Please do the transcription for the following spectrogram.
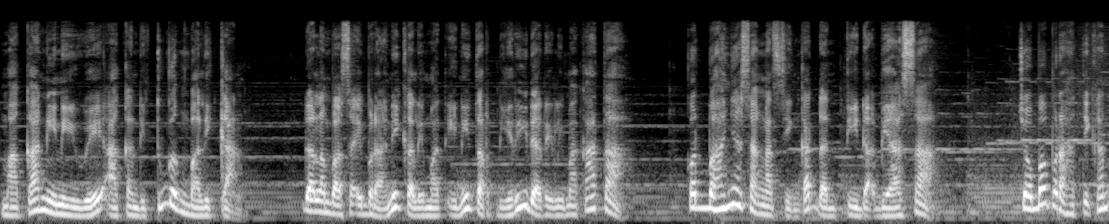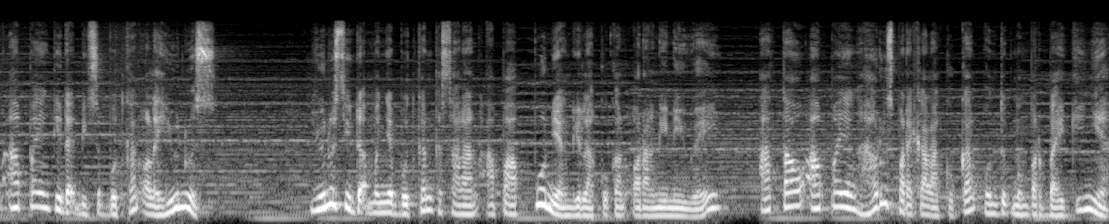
maka Niniwe akan ditunggang balikan. Dalam bahasa Ibrani kalimat ini terdiri dari lima kata. Khotbahnya sangat singkat dan tidak biasa. Coba perhatikan apa yang tidak disebutkan oleh Yunus. Yunus tidak menyebutkan kesalahan apa pun yang dilakukan orang Niniwe atau apa yang harus mereka lakukan untuk memperbaikinya.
